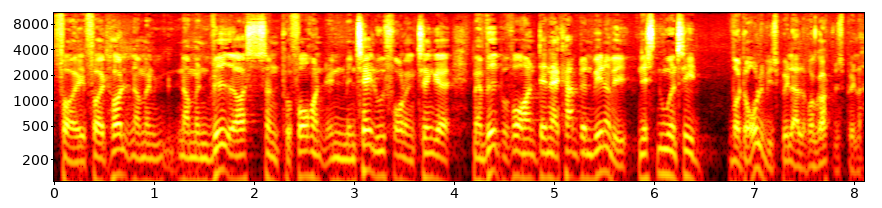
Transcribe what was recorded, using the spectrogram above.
for, for et hold, når man, når man ved også sådan på forhånd, en mental udfordring, tænker jeg, man ved på forhånd, den her kamp, den vinder vi næsten uanset hvor dårligt vi spiller, eller hvor godt vi spiller.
